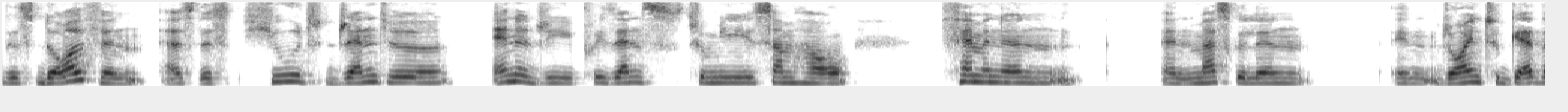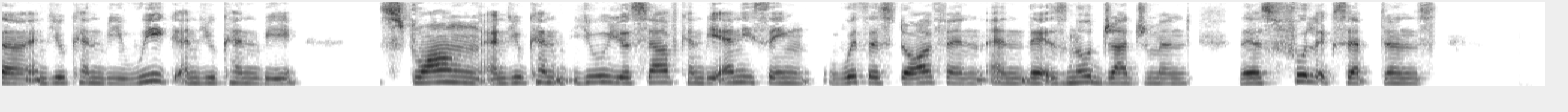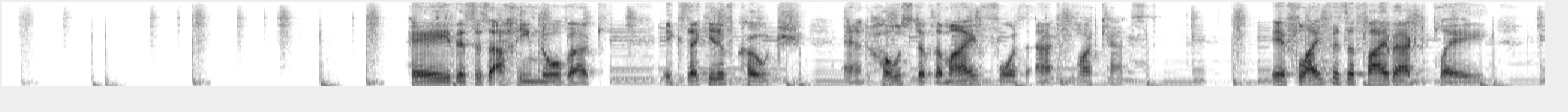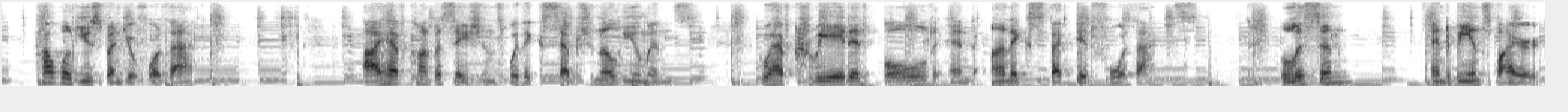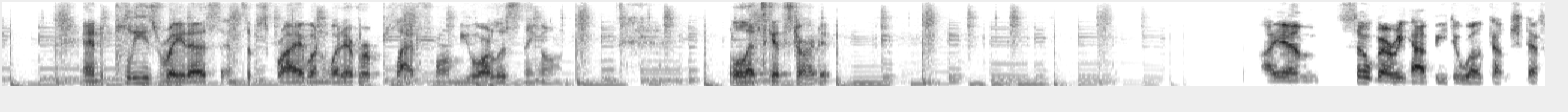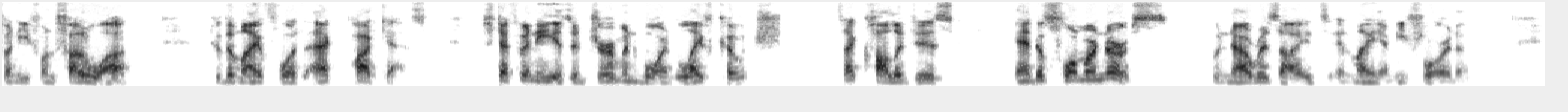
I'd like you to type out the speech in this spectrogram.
this dolphin as this huge, gentle energy presents to me somehow feminine and masculine in joined together and you can be weak and you can be strong and you can you yourself can be anything with this dolphin and there is no judgment. There's full acceptance hey this is Achim Nowak executive coach and host of the my fourth act podcast if life is a five act play how will you spend your fourth act I have conversations with exceptional humans who have created bold and unexpected fourth acts. Listen and be inspired. And please rate us and subscribe on whatever platform you are listening on. Let's get started. I am so very happy to welcome Stefanie von Fallois to the My Fourth Act podcast. Stefanie is a German born life coach psychologist, and a former nurse who now resides in Miami, Florida.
